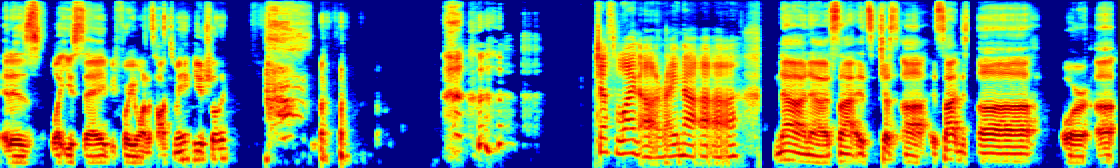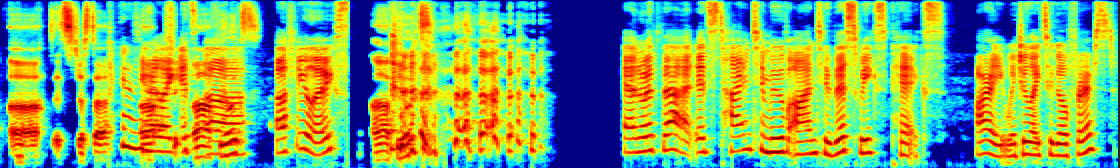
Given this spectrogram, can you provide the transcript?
It is what you say before you want to talk to me, usually. just one uh, right? Not uh uh. No, no, it's not. It's just uh. It's not just uh or uh uh. It's just a. You're uh, like, it's uh, uh, Felix. uh, Felix. Uh, Felix. And with that, it's time to move on to this week's picks. Ari, would you like to go first?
